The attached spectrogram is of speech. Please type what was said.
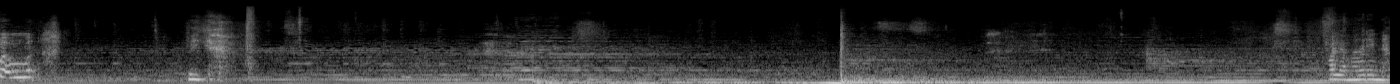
Mamá. Venga. Hola, madrina.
